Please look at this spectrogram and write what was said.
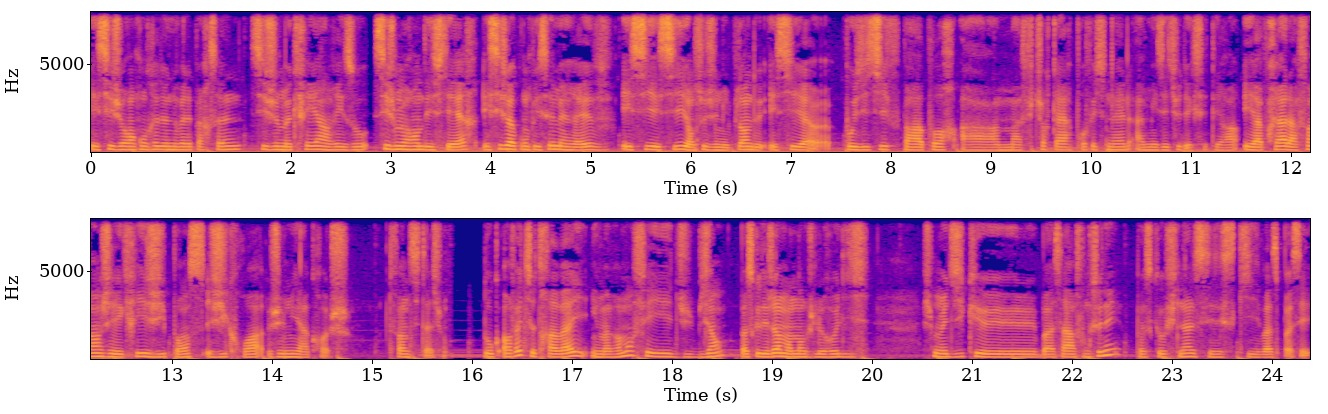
et si je rencontrais de nouvelles personnes, si je me créais un réseau, si je me rendais fière, et si j'accomplissais mes rêves, et si, et si, ensuite j'ai mis plein de et si euh, positifs par rapport à ma future carrière professionnelle, à mes études, etc. Et après, à la fin, j'ai écrit j'y pense, j'y crois, je m'y accroche. Fin de citation. Donc en fait, ce travail, il m'a vraiment fait du bien, parce que déjà maintenant que je le relis, je me dis que bah, ça a fonctionné parce qu'au final c'est ce qui va se passer.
